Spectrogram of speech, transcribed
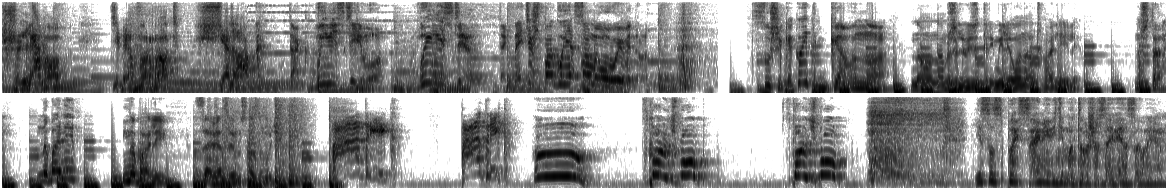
Шляпу! Тебе в рот, щенок! Так, вывести его! Вывести! Так дайте шпагу, я сам его выведу! Слушай, какое это говно! Но нам же люди 3 миллиона отвалили. Ну что, на Бали? На Бали. Завязываем с озвучкой. Патрик! Патрик! Спанч Боб! Спанч Боб! И со спайсами, видимо, тоже завязываем.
